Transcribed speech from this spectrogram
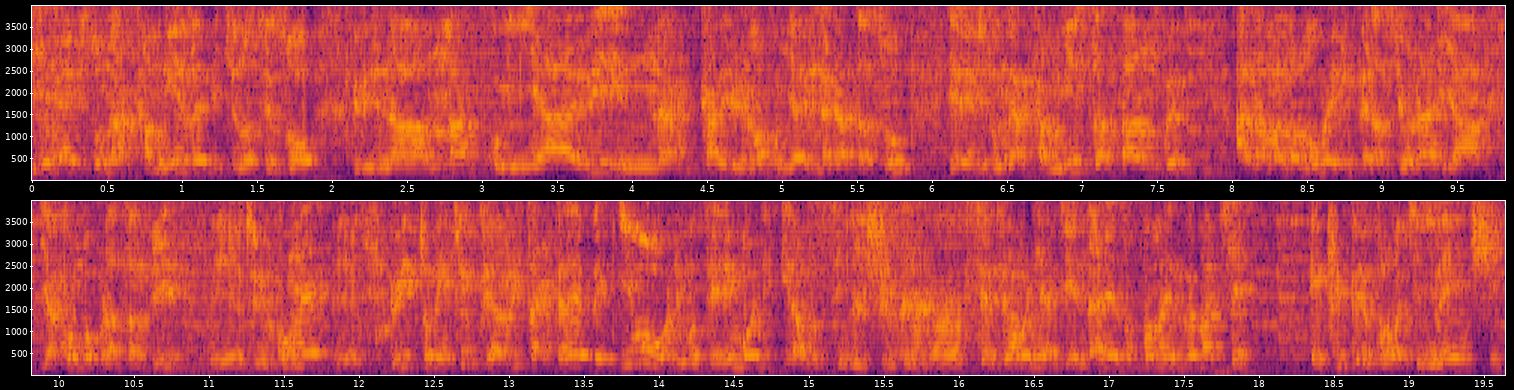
Yari yagize umwaka mwiza w'imikino sezo bibiri na makumyabiri na kabiri bibiri na makumyabiri na gatatu. Yari yagize umwaka mwiza udasanzwe. Anamagarwa muri ekipe nasiyonari ya, ya kongo brazzaville. Turi kumwe. Bituma ekipe ya vita club imubona imutera imboni iramusinyisha. Sezo yabo ntiyagenda neza kuko amahirwe make ekipe irekura abakinnyi benshi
